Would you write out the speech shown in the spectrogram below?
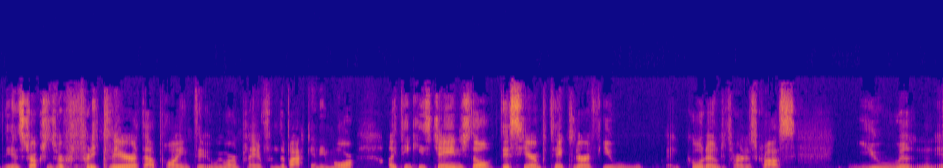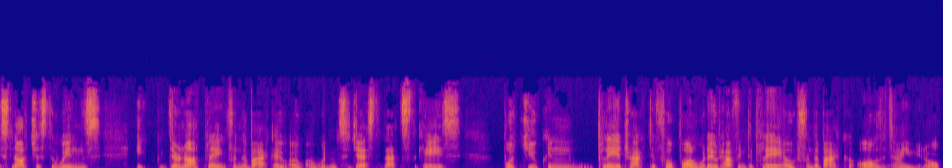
the instructions were pretty clear at that point. We weren't playing from the back anymore. I think he's changed though this year in particular. If you go down to Turner's Cross, you will. It's not just the wins; they're not playing from the back. I, I, wouldn't suggest that that's the case but you can play attractive football without having to play out from the back all the time, you know.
